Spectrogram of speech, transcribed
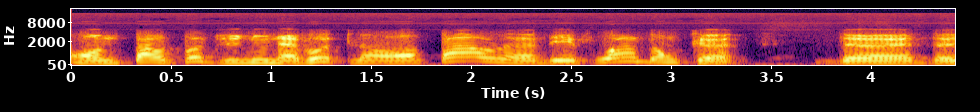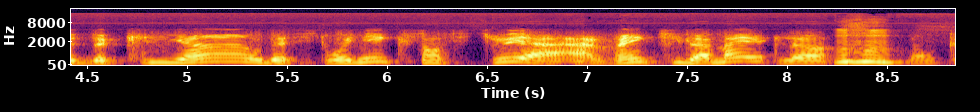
on ne parle pas du Nunavut, là, on parle des fois donc de, de, clients ou de citoyens qui sont situés à, 20 kilomètres, là, mm-hmm. donc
